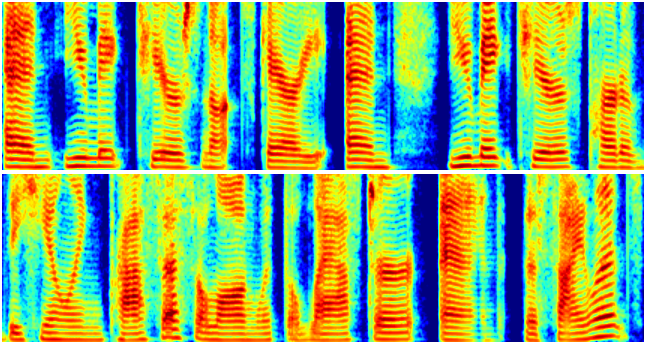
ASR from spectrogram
and you make tears not scary and you make tears part of the healing process along with the laughter and the silence.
